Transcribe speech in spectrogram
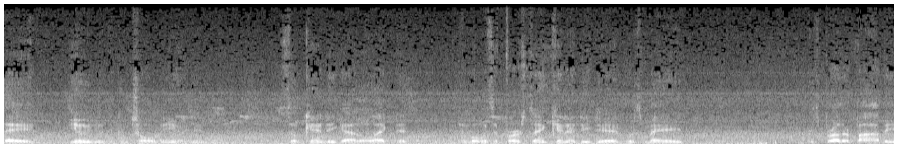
they union to control the union. So Kennedy got elected, and what was the first thing Kennedy did was made brother Bobby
